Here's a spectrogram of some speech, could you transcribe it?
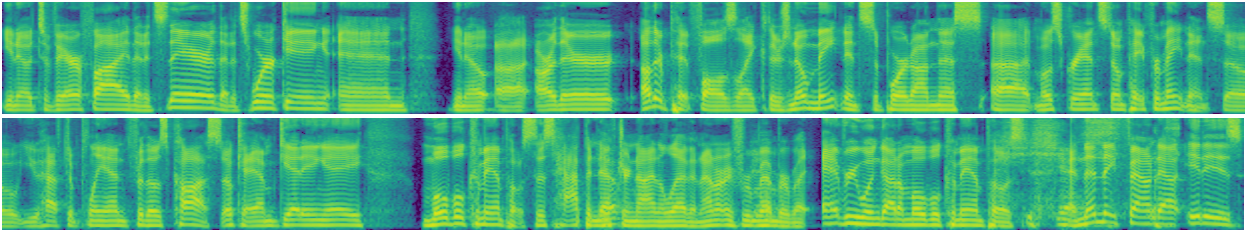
you know, to verify that it's there, that it's working, and you know, uh, are there other pitfalls like there's no maintenance support on this? Uh, most grants don't pay for maintenance, so you have to plan for those costs. Okay, I'm getting a mobile command post. This happened after 9/11. I don't know if you remember, but everyone got a mobile command post. And then they found out it is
